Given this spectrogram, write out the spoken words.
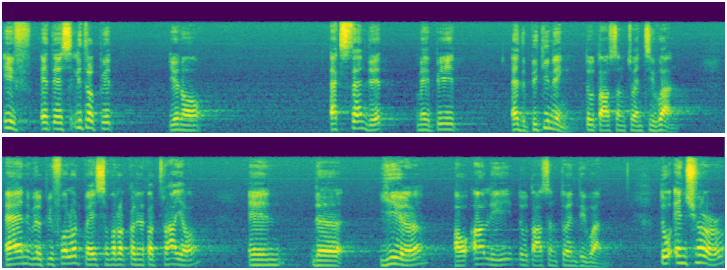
if it is a little bit, you know, extended, maybe at the beginning 2021, and will be followed by several clinical trial in the year or early 2021 to ensure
